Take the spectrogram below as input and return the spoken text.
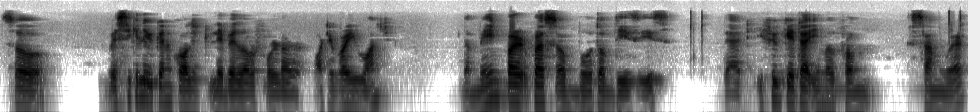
So basically you can call it label or folder whatever you want. The main purpose of both of these is that if you get an email from somewhere.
